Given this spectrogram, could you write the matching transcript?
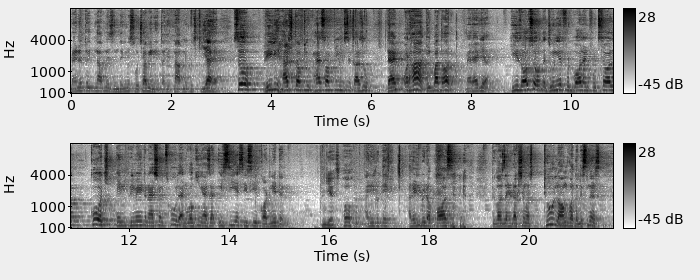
मैंने तो इतना अपने ज़िंदगी में सोचा भी नहीं था जितना आपने कुछ किया है so really hats off you hats off to you Mister Kaju that और हाँ एक बात और मैं रह गया he is also the junior football and futsal coach in premier international school and working as a E C A Yes. Oh, I need to take a little bit of pause because the introduction was too long for the listeners.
